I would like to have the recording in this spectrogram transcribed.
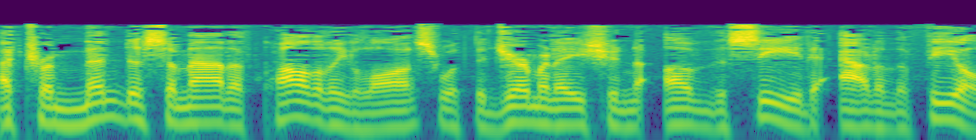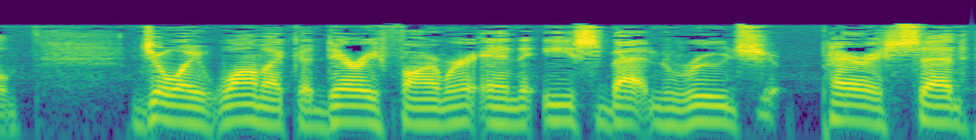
a tremendous amount of quality loss with the germination of the seed out of the field. Joy Womack, a dairy farmer in East Baton Rouge Parish, said,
